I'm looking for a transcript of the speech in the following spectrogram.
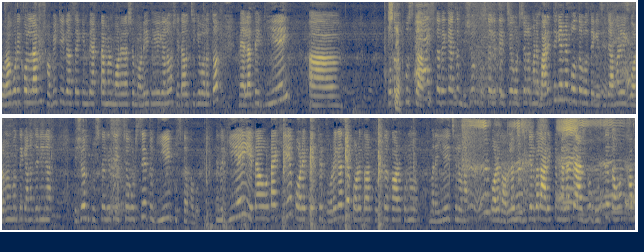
ঘোরাঘুরি করলাম সবই ঠিক আছে কিন্তু একটা আমার মনের আশা মনেই থেকে গেল। সেটা হচ্ছে কি বলতো মেলাতে গিয়েই প্রথমে ফুচকা। ফুচকা দেখে একদম ভীষণ ফুচকা খেতে ইচ্ছে করছিল। মানে বাড়ির থেকে আমি বলতে বলতে গেছি যে আমার এই গরমের মধ্যে কেন জানি না ভীষণ ফুচকা খেতে ইচ্ছা করছে তো গিয়েই ফুচকা খাব। কিন্তু গিয়েই এটা ওটা খেয়ে পরে পেট টেট ভরে গেছে পরে তো আর ফুচকা খাওয়ার কোনো মানে ইয়েই ছিল না। পরে ভাবলাম যে বিকেলবেলা আরেকটু মেলাতে আসব ঘুরতে তখন খাব।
